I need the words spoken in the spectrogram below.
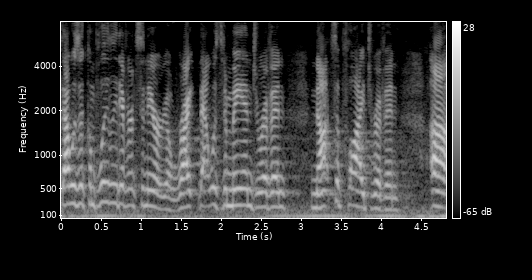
that was a completely different scenario, right? That was demand driven, not supply driven. Uh,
